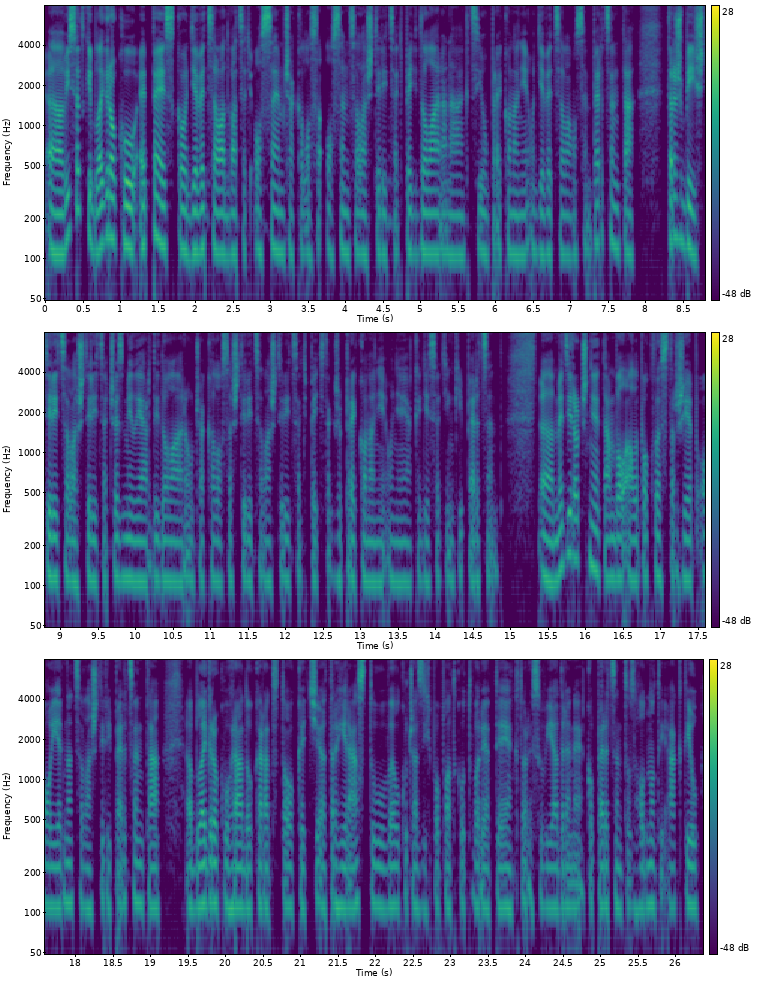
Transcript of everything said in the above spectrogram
E, výsledky BlackRocku EPS 9,28, čakalo sa 8,45 dolára na akciu, prekonanie o 9,8%, tržby 4,46 miliardy dolárov, čakalo sa 4,45, takže prekonanie o nejaké desatinky percent. E, medziročne tam bol bol ale pokles tržieb o 1,4%. BlackRocku hrá do karat to, keď trhy rastú, veľkú časť ich poplatkov tvoria tie, ktoré sú vyjadrené ako percento z hodnoty aktív.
